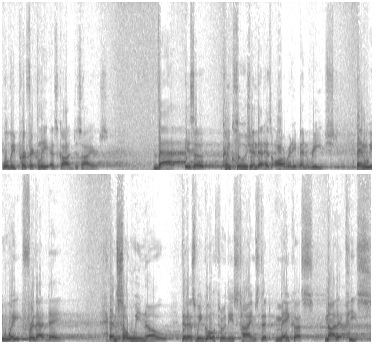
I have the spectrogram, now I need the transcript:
will be perfectly as God desires. That is a conclusion that has already been reached, and we wait for that day. And so we know that as we go through these times that make us not at peace,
